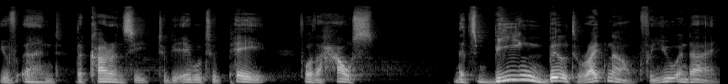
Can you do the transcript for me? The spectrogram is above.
you've earned the currency to be able to pay for the house that's being built right now for you and I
